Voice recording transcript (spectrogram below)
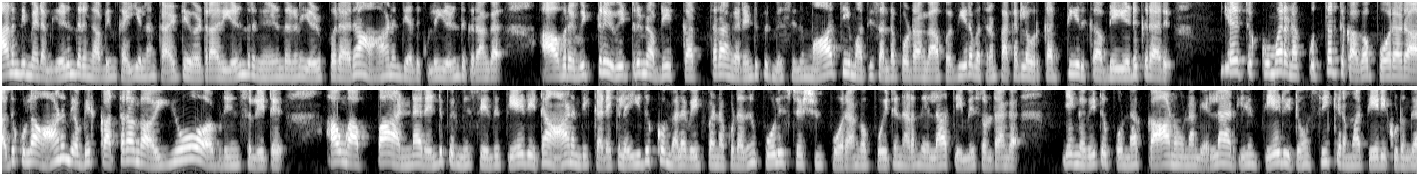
ஆனந்தி மேடம் எழுந்துருங்க அப்படின்னு கையெல்லாம் கழட்டி விடுறாரு. எழுந்துருங்க எழுந்துருங்கன்னு எழுப்புறாரு. ஆனந்தி அதுக்குள்ளே எழுந்துக்கிறாங்க. அவரை விட்டுரு விட்டுருன்னு அப்படியே கத்துறாங்க. ரெண்டு பேருமே சேர்ந்து மாற்றி மாற்றி சண்டை போடுறாங்க. அப்போ வீரபத்ரன் பக்கத்தில் ஒரு கத்தி இருக்குது அப்படியே எடுக்கிறாரு. எடுத்து குமரனை குத்துறதுக்காக போகிறாரு அதுக்குள்ளே ஆனந்தி அப்படியே கத்துறாங்க. ஐயோ! அப்படின்னு சொல்லிட்டு அவங்க அப்பா அண்ணன் ரெண்டு பேருமே சேர்ந்து தேடிட்டு ஆனந்தி கிடைக்கல. இதுக்கும் மேலே வெயிட் பண்ணக்கூடாதுன்னு போலீஸ் ஸ்டேஷன் போகிறாங்க போயிட்டு நடந்த எல்லாத்தையுமே சொல்கிறாங்க எங்கள் வீட்டு பொண்ணை காணும். நாங்கள் எல்லா இடத்துலையும் தேடிட்டோம். சீக்கிரமாக தேடி கொடுங்க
